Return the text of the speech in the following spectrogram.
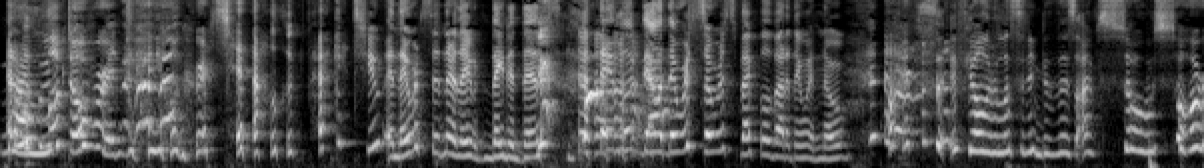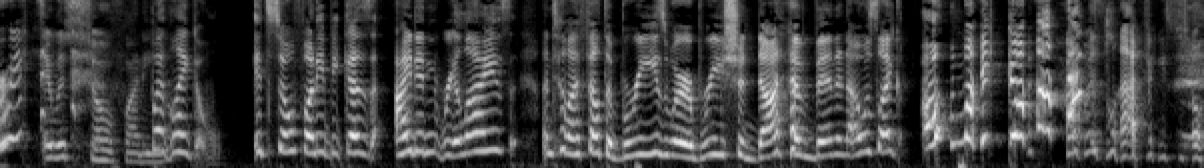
and I looked over at Daniel and Christian. I looked back at you, and they were sitting there. They they did this. they looked down. They were so respectful about it. They went, nope. if y'all are listening to this, I'm so sorry. It was so funny. But like it's so funny because I didn't realize until I felt a breeze where a breeze should not have been and I was like, "Oh my god." I was laughing so.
